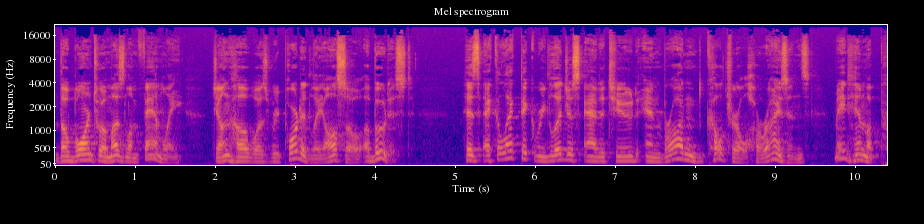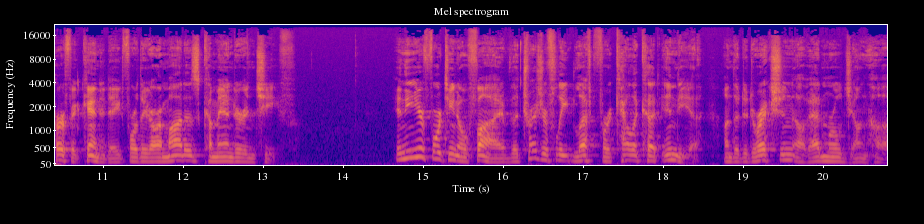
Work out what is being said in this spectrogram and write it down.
Though born to a Muslim family, Zheng He was reportedly also a Buddhist. His eclectic religious attitude and broadened cultural horizons made him a perfect candidate for the Armada's commander in chief. In the year 1405, the treasure fleet left for Calicut, India, under the direction of Admiral Zheng He.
